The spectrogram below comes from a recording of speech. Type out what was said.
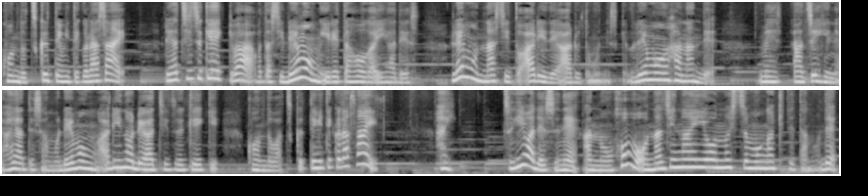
今度作ってみてください。レアチーズケーキは私レモン入れた方がいい派です。レモンなしとありであると思うんですけど、レモン派なんで、めあぜひね、はやてさんもレモンありのレアチーズケーキ、今度は作ってみてください。はい。次はですね、あの、ほぼ同じ内容の質問が来てたので、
